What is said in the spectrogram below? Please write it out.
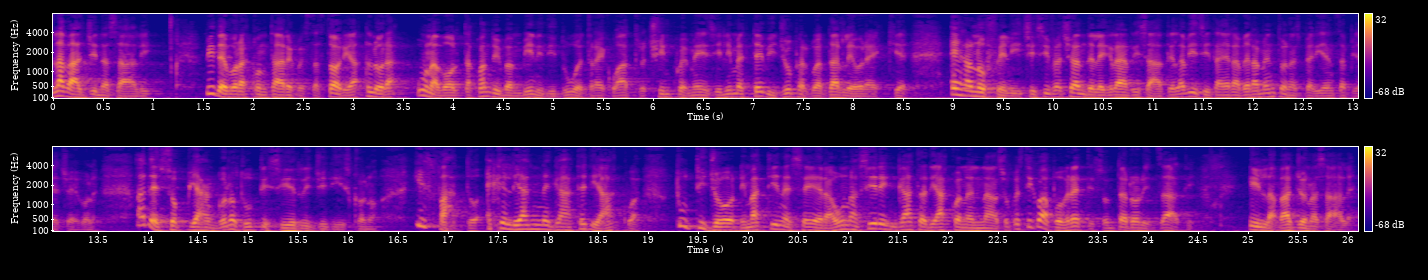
Lavaggi nasali. Vi devo raccontare questa storia? Allora, una volta, quando i bambini di 2, 3, 4, 5 mesi li mettevi giù per guardare le orecchie, erano felici, si facevano delle gran risate, la visita era veramente un'esperienza piacevole. Adesso piangono tutti, si irrigidiscono. Il fatto è che li annegate di acqua. Tutti i giorni, mattina e sera, una siringata di acqua nel naso. Questi qua, poveretti, sono terrorizzati. Il lavaggio nasale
